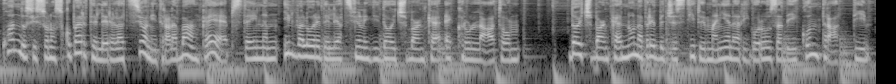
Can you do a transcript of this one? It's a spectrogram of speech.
Quando si sono scoperte le relazioni tra la banca e Epstein, il valore delle azioni di Deutsche Bank è crollato Deutsche Bank non avrebbe gestito in maniera rigorosa dei contratti.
